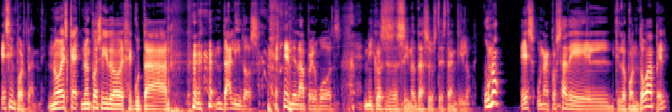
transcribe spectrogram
Es importante. No es que no han conseguido ejecutar DALI 2 en el Apple Watch, ni cosas así, no te asustes, tranquilo. Uno es una cosa del que lo contó Apple,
